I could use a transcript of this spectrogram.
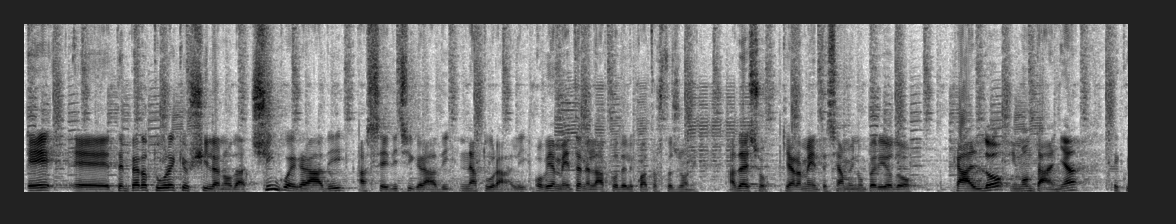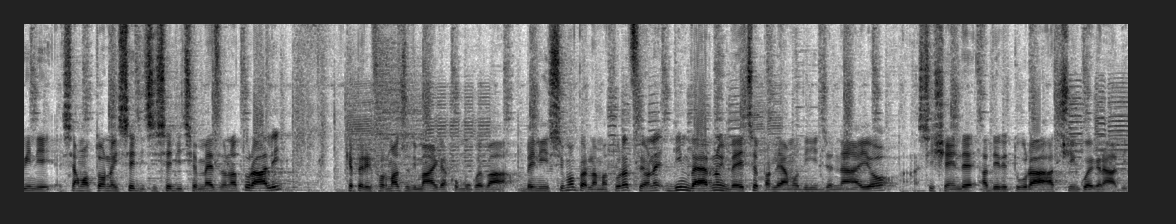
e eh, temperature che oscillano da 5 gradi a 16 gradi naturali, ovviamente nell'arco delle quattro stagioni. Adesso chiaramente siamo in un periodo caldo in montagna e quindi siamo attorno ai 16-16,5 naturali che per il formaggio di malga comunque va benissimo per la maturazione, d'inverno invece parliamo di gennaio, si scende addirittura a 5 gradi.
